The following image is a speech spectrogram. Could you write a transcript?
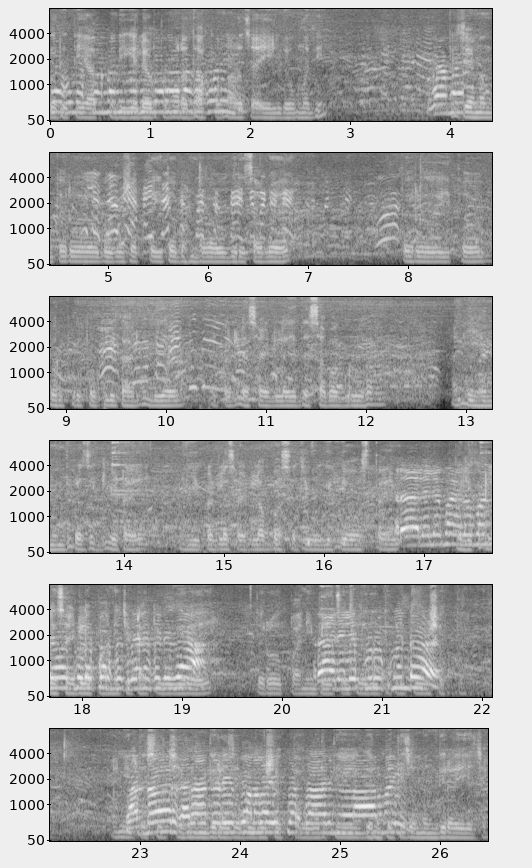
तर ते आतमध्ये गेल्यावर तुम्हाला दाखवणारच आहे व्हिडिओमध्ये त्याच्यानंतर बघू शकता इथं भंडारा वगैरे चालू आहे. तर इथं भरपूर पब्लिक आलेली आहे. इकडल्या साईडला इथं सभागृह आहे आणि हे मंदिराचं गेट आहे. आणि इकडल्या साईडला बसाची वगैरे व्यवस्था आहे. पलीकडल्या साईडला पाण्याची टाकी वगैरे आहे. तर पाणी प्यायचं असलं तर पिऊ शकता. आणि तसंच मंदिराचं बघू शकता. वरती गणपतीचं मंदिर आहे याच्या.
